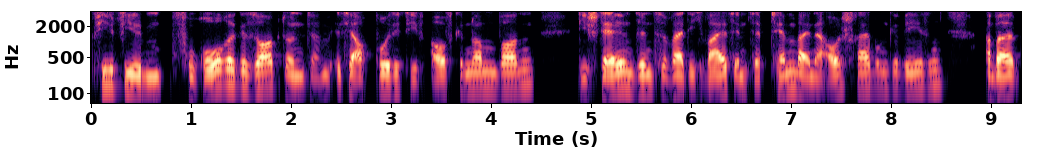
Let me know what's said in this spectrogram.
viel, viel Furore gesorgt und ähm, ist ja auch positiv aufgenommen worden. Die Stellen sind, soweit ich weiß, im September in der Ausschreibung gewesen. Aber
